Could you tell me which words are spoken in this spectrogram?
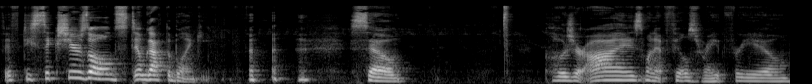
56 years old, still got the blankie. So close your eyes when it feels right for you.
